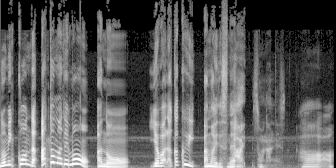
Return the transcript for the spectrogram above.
飲み込んだ後までもあの柔らかく甘いですね。はい、そうなんです。はあ。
